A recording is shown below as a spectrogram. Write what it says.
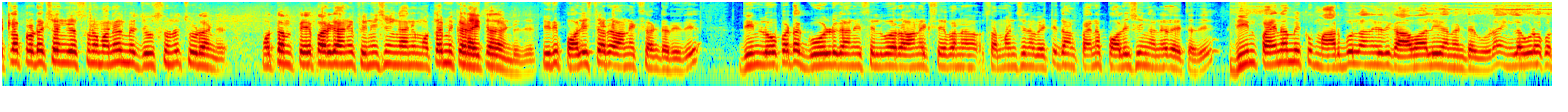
ఎట్లా ప్రొడక్షన్ చేస్తున్నాం అనేది మీరు చూస్తుండ్రు చూడండి. మొత్తం పేపర్ కానీ ఫినిషింగ్ కానీ మొత్తం ఇక్కడ అవుతుందండి ఇది. ఇది పాలిస్టర్ ఆనెక్స్ అంటారు ఇది. దీని లోపల గోల్డ్ కానీ సిల్వర్ ఆనెక్స్ ఏమైనా సంబంధించిన పెట్టి దానిపైన పాలిషింగ్ అనేది అవుతుంది దీనిపైన మీకు మార్బుల్ అనేది కావాలి అని అంటే కూడా ఇందులో కూడా ఒక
